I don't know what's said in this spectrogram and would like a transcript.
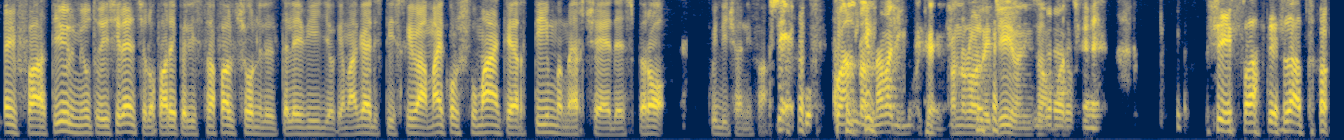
E infatti io il minuto di silenzio lo farei per gli strafalcioni del televideo che magari ti scriveva Michael Schumacher, team Mercedes, però 15 anni fa. Sì, quando andava di... cioè, quando lo leggevano, insomma. Cioè. Sì, infatti, esatto.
